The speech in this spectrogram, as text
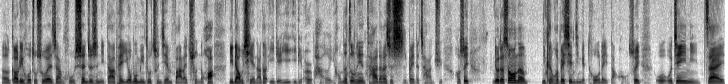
呃高利活储数位账户，甚至是你搭配游牧民族存钱法来存的话，你了不起也拿到一点一、一点二趴而已。好，那中间差大概是十倍的差距。好，所以有的时候呢，你可能会被现金给拖累到。哈，所以我我建议你在。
